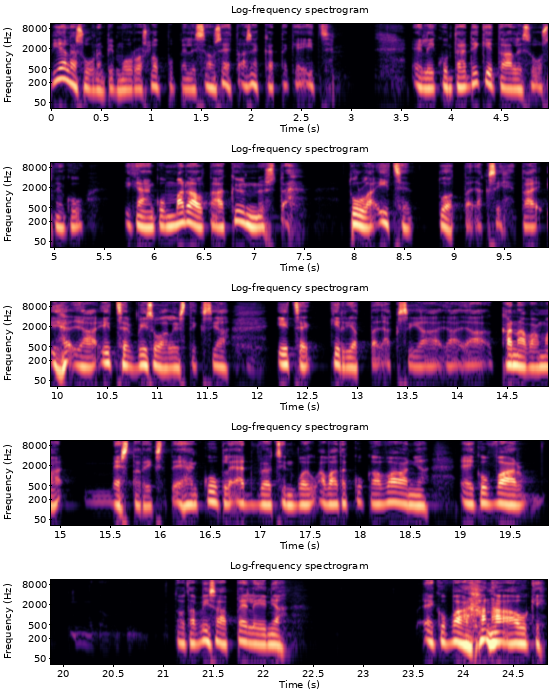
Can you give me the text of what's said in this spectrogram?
vielä suurempi murros loppupelissä on se, että asiakkaat tekee itse. Eli kun tämä digitaalisuus niin kuin ikään kuin madaltaa kynnystä tulla itse tuottajaksi tai, ja, ja itse visualistiksi ja itse kirjoittajaksi ja, ja, ja kanavamestariksi. Että eihän Google AdWordsin voi avata kuka vaan ja ei kun vaan tuota visaa peliin ja ei kun vaan hana auki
